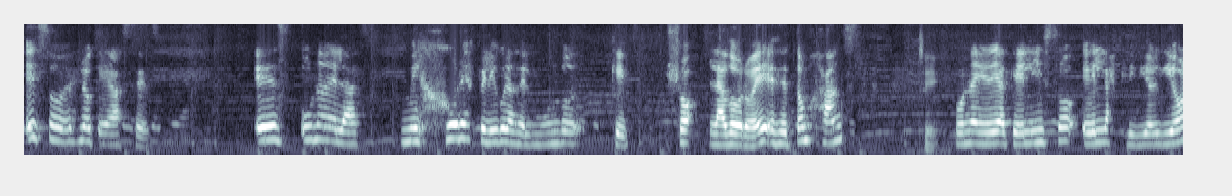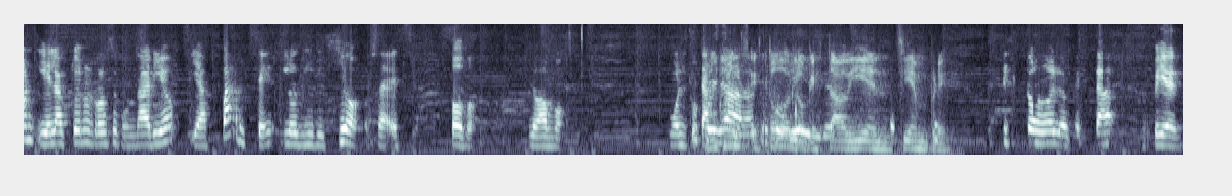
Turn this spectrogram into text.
Eso es lo que haces. Es una de las mejores películas del mundo que yo la adoro, ¿eh? Es de Tom Hanks. Sí. Fue una idea que él hizo, él la escribió el guion y él actuó en un rol secundario y aparte lo dirigió. O sea, es todo. Lo amo. Multitask. nada, es qué todo lo que está bien, siempre. es todo lo que está bien.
